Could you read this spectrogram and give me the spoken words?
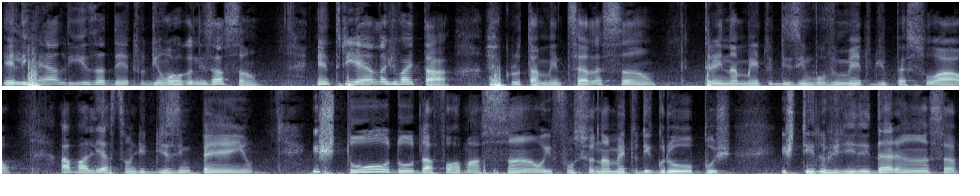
ele realiza dentro de uma organização. Entre elas vai estar recrutamento e seleção, treinamento e desenvolvimento de pessoal, avaliação de desempenho, estudo da formação e funcionamento de grupos, estilos de liderança,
